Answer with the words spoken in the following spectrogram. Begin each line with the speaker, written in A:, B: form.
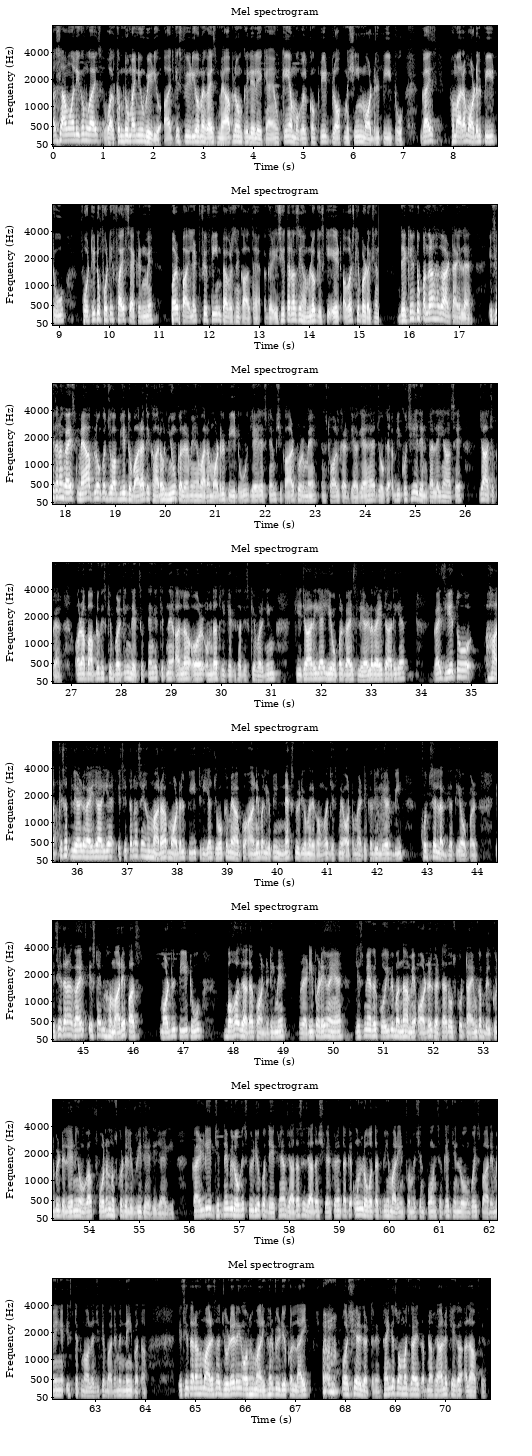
A: Aslam guys welcome to my new video आज की इस वीडियो में गाइज़ मैं आप लोगों के लिए लेके आया हूँ किया Mughal concrete block machine model P two guys हमारा model P two forty two forty five second में पर पायलट फिफ्टीन पावर्स निकालता है। अगर इसी तरह से हम लोग इसकी एट आवर्स की प्रोडक्शन देखें तो पंद्रह हज़ार टाइल है। इसी तरह गाइस मैं आप लोगों को जो अब ये दोबारा दिखा रहा हूँ न्यू कलर में हमारा मॉडल पी टू ये इस टाइम शिकारपुर में इंस्टॉल कर दिया गया है, जो कि अभी कुछ ही दिन पहले यहाँ से जा चुका है। और अब आप लोग इसकी वर्किंग देख सकते हैं कि कितने अला और उमदा तरीके के साथ इसकी वर्किंग की जा रही है। ये ऊपर गाइस लेयर लगाई जा रही है। गाइस ये तो हाथ के साथ लेयर लगाई जा रही है। इसी तरह से हमारा मॉडल पी थ्री है, जो कि मैं आपको आने वाली अपनी नेक्स्ट वीडियो में दिखाऊँगा, जिसमें ऑटोमेटिकली लेयर भी खुद से लग जाती है ऊपर। इसी तरह गाइस इस टाइम हमारे पास मॉडल पी टू बहुत ज़्यादा क्वांटिटी में रेडी पड़े हुए हैं, जिसमें अगर कोई भी बंदा हमें ऑर्डर करता है तो उसको टाइम का बिल्कुल भी डिले नहीं होगा, फ़ौरन उसको डिलीवरी दे दी जाएगी। काइंडली जितने भी लोग इस वीडियो को देख रहे हैं ज़्यादा से ज़्यादा शेयर करें, ताकि उन लोगों तक भी हमारी इन्फॉर्मेशन पहुँच सके, जिन लोगों को इस बारे में या इस टेक्नोलॉजी के बारे में नहीं पता। इसी तरह हमारे साथ जुड़े रहें और हमारी हर वीडियो को लाइक और शेयर करते रहें। Thank you so much guys अपना ख्याल रखिएगा. अल्लाह हाफिज़.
